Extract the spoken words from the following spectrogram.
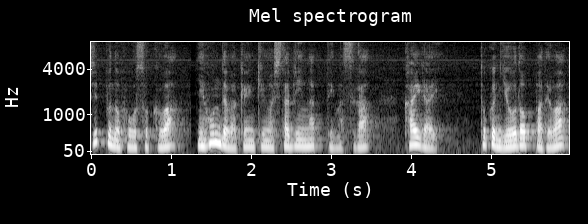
ZIP の法則は日本では研究が下火になっていますが海外特にヨーロッパでは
